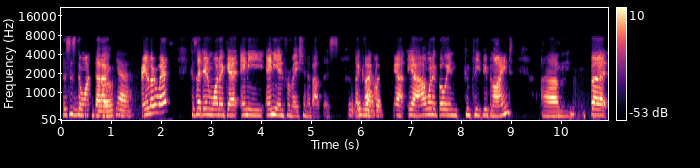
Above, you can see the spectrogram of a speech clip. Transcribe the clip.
This is the one that I Yeah, trailer with because I didn't want to get any any information about this. Like, I- exactly. Yeah, yeah, I want to go in completely blind. Um, but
